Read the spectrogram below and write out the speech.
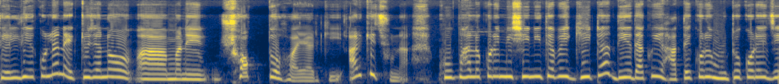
তেল দিয়ে করলে না একটু যেন মানে শক্ত হয় আর কি। আর কিছু না। খুব ভালো করে মিশিয়ে নিতে হবে ঘিটা। দিয়ে দেখো এই হাতে করে মুঠো করে যে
